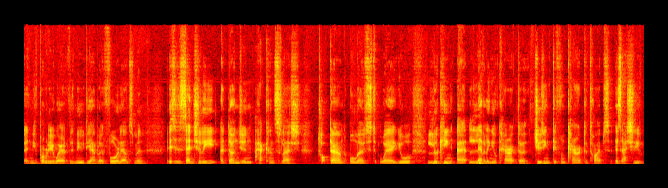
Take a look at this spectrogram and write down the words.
And you're probably aware of the new Diablo 4 announcement. This is essentially a dungeon hack and slash, top down almost, where you're looking at leveling your character, choosing different character types. There's actually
